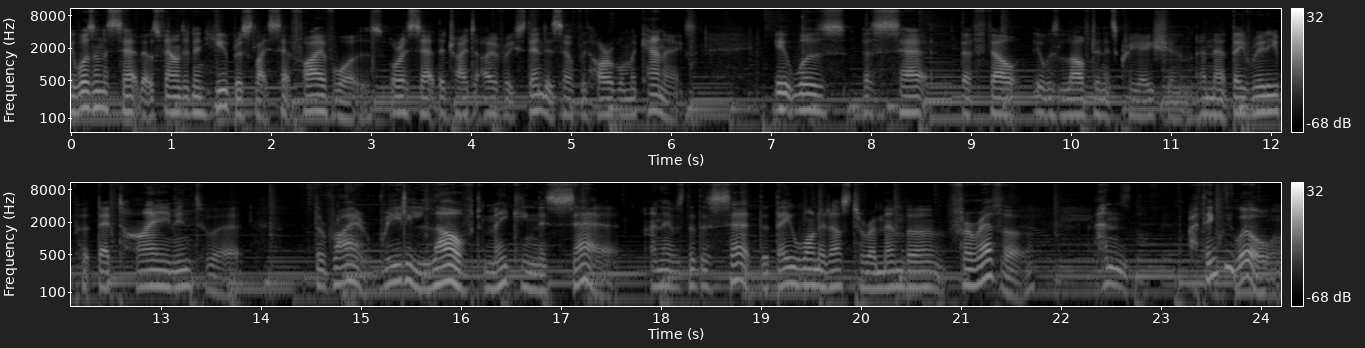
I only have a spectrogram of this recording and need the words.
It wasn't a set that was founded in hubris like Set 5 was, or a set that tried to overextend itself with horrible mechanics it was a set that felt it was loved in its creation and that they really put their time into it. The Riot really loved making this set, and it was the, the set that they wanted us to remember forever. And I think we will.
